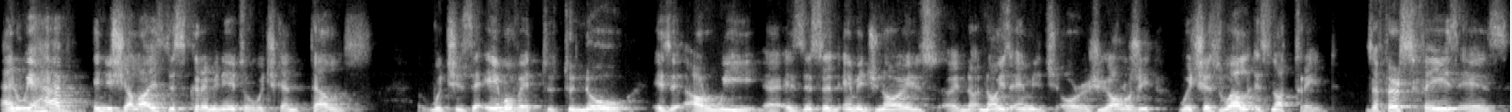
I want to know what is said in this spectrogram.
And we have initialized discriminator, which can tell, which is the aim of it to, to know is it, are we, uh, is this an image noise, noise image or geology, which as well is not trained. The first phase is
